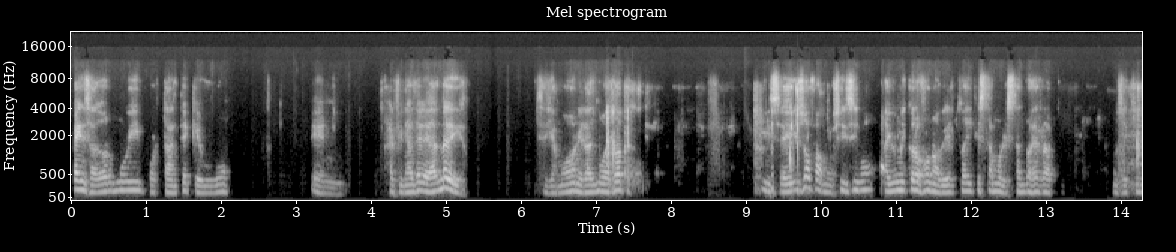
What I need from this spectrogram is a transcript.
pensador muy importante que hubo al final de la Edad Media. Se llamó Don Erasmo de Rotterdam. Y se hizo famosísimo. Hay un micrófono abierto ahí que está molestando hace rato. No sé quién.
